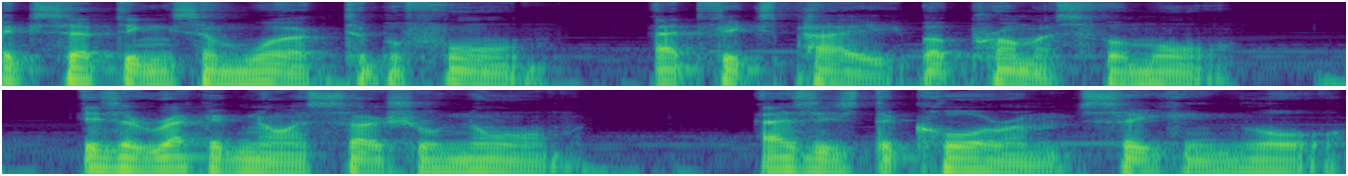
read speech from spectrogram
Accepting some work to perform, at fixed pay but promise for more, is a recognised social norm, as is decorum seeking law.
